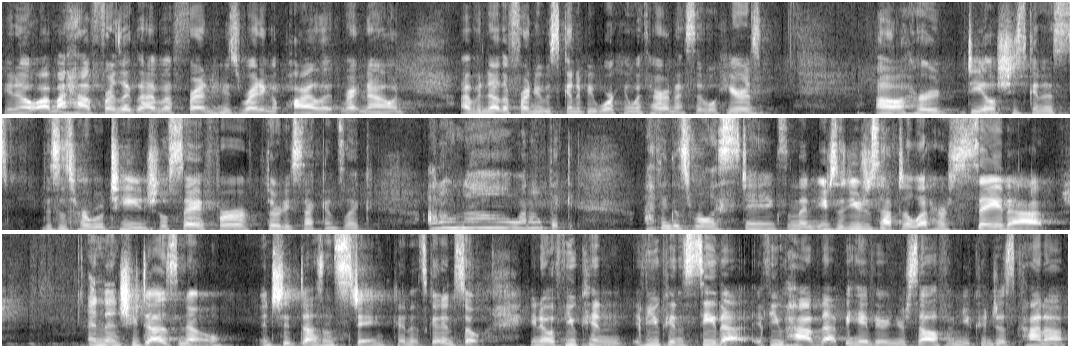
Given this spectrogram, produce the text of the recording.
You know, um, I have friends like. I have a friend who's writing a pilot right now, and I have another friend who was going to be working with her. And I said, well, here's uh, her deal. She's going to. This is her routine. She'll say for 30 seconds, like, I don't know. I don't think I think this really stinks. And then you said, you just have to let her say that. And then she does know and she doesn't stink and it's good. And so, you know, if you can, if you can see that, if you have that behavior in yourself and you can just kind of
